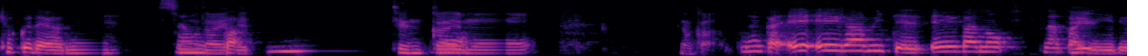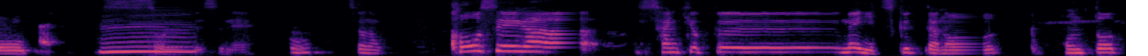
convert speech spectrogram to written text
曲だよね。壮大でなんか展開もなんかなんかえ映画見て、映画の中にいるみたい。うんそうですね。うんその構成が3曲目に作ったの本当って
